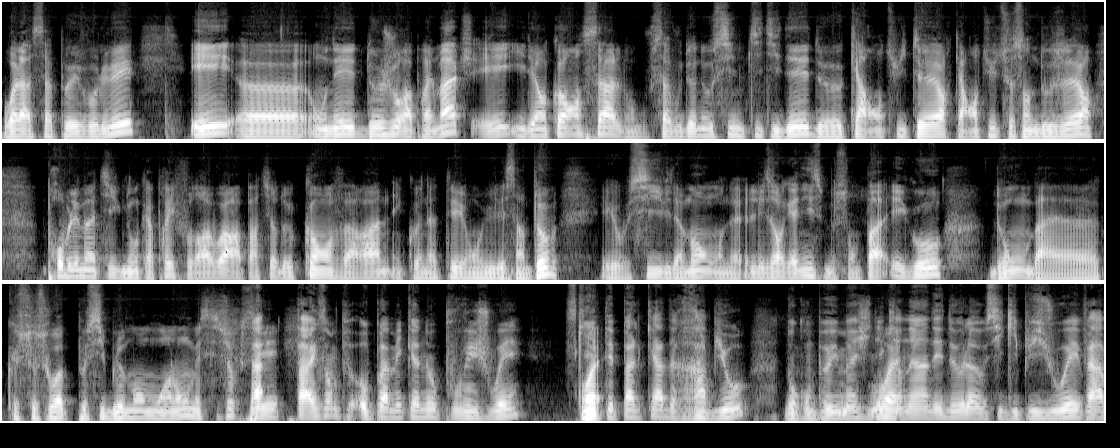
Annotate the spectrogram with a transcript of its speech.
voilà, ça peut évoluer. Et on est deux jours après le match et il est encore en salle. Donc ça vous donne aussi une petite idée de 48 heures, 48, 72 heures problématique. Donc après, il faudra voir à partir de quand Varane et Konaté ont eu les symptômes. Et aussi, évidemment, les organismes ne sont pas égaux, donc bah, que ce soit possiblement moins long, mais c'est sûr que bah, c'est. Par exemple, Opamecano pouvait jouer ce qui n'était pas le cas de Rabiot. Donc on peut imaginer qu'il y en ait un des deux là aussi qui puisse jouer. Enfin,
